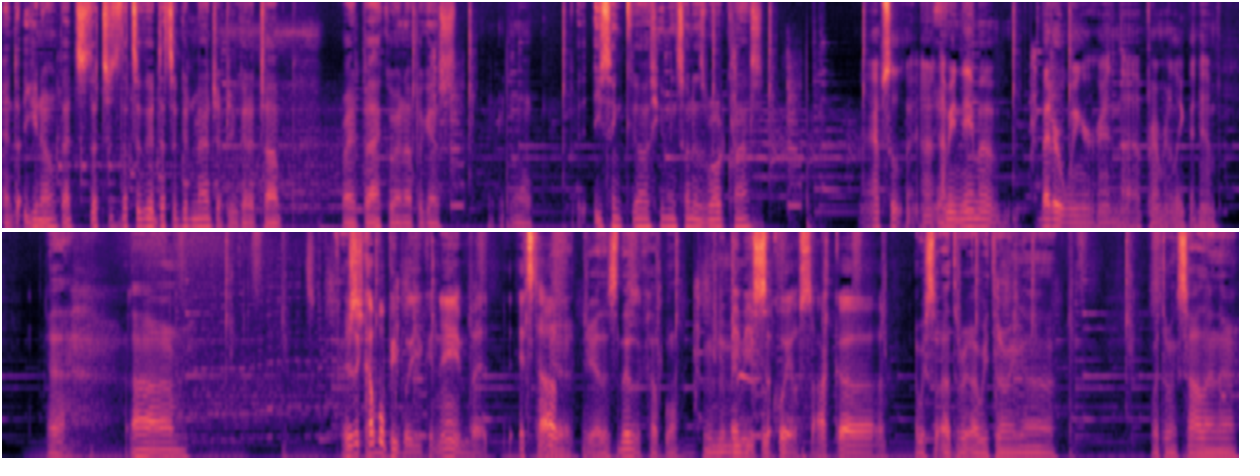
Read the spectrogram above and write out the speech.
and you know that's that's just, that's a good that's a good matchup. You've got a top right back going up against, you know, you think uh, Heung-min Son is world class? Absolutely. Uh, Yeah. I mean, name a better winger in the Premier League than him. Yeah. Um. There's a couple people you can name, but it's tough. Yeah, yeah. There's there's a couple. Maybe, Maybe Bukayo Saka. Are we are we throwing uh we're throwing Salah in there?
